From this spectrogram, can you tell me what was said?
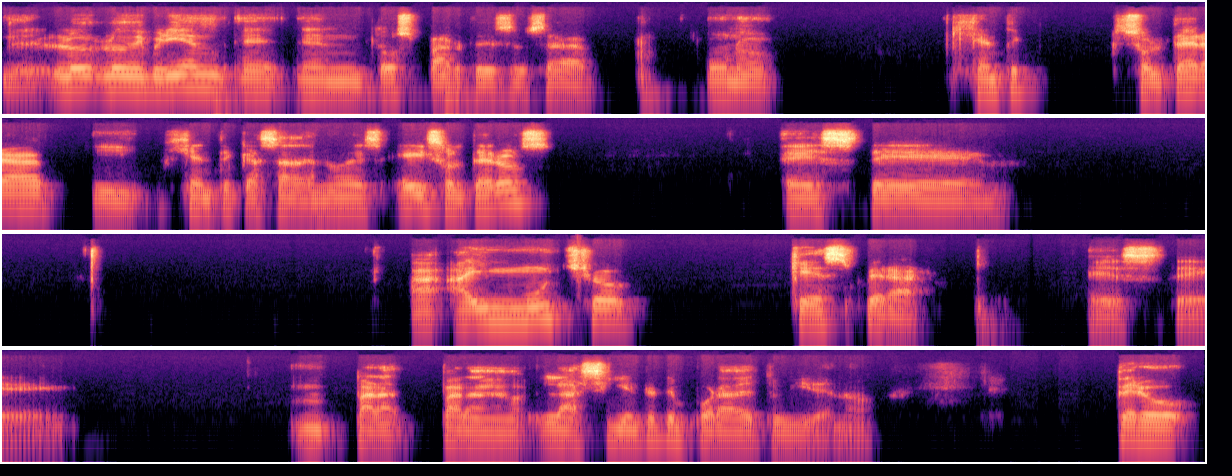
lo, lo dividirían en, en, dos partes. O sea, uno, gente soltera y gente casada, ¿no? Es, hey, solteros, este, hay mucho que esperar, este, para, para la siguiente temporada de tu vida, ¿no? Pero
